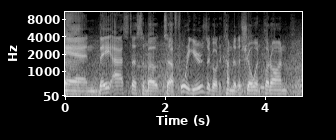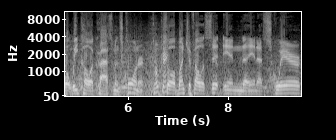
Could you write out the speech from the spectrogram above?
and they asked us about uh, four years ago to come to the show and put on what we call a Craftsman's Corner. Okay. So a bunch of fellows sit in in a square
